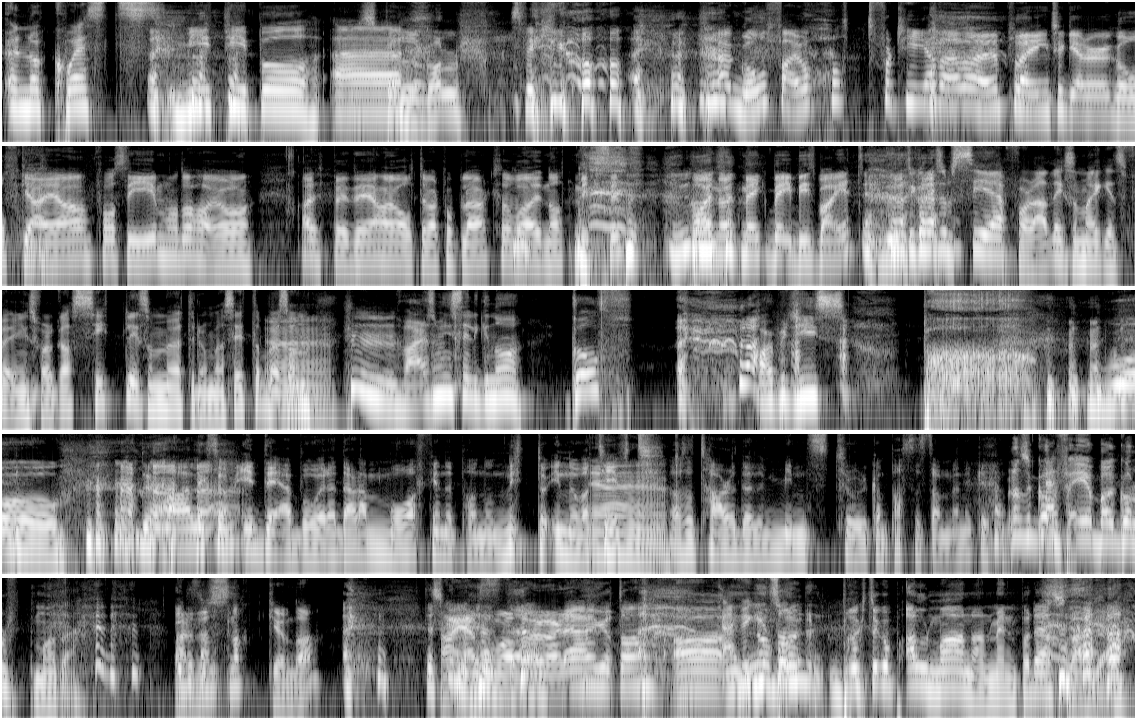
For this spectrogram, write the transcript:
Unlock quests, meet people eh, Spill golf. Spill golf. Ja, golf er jo hot for tida. Det er det Playing Together Golf-greia på Steam. Og du har jo RPD har jo alltid vært populært, så why not mix it? Why not make babies buy it? Du, du kan liksom se for deg liksom, markedsføringsfolka sitter liksom møterommet sitt og bare sånn Hm, hva er det som vil selge nå? Golf? RPGs? Wow. Du har liksom idébordet der de må finne på noe nytt og innovativt. Ja, ja. Og så tar du det du minst tror kan passe sammen. Ikke sant? Men altså, golf er jo bare golf, på en måte. Hva er det du snakker om da? Det Nei, jeg bomma på å høre det, gutta. Uh, Jeg nå sånn- brukte jeg opp all manaen min på det slaget.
